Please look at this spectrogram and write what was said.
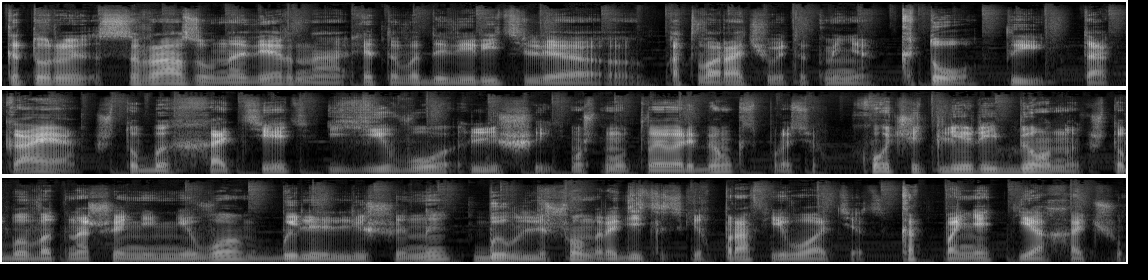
который, сразу, наверное, этого доверителя э, отворачивает от меня. Кто ты такая, чтобы хотеть его лишить? Может, мы у твоего ребенка спросим? Хочет ли ребенок, чтобы в отношении него были лишены, был лишен родительских прав его отец? Как понять «я хочу»?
